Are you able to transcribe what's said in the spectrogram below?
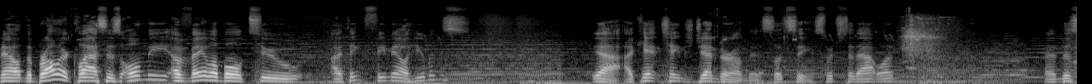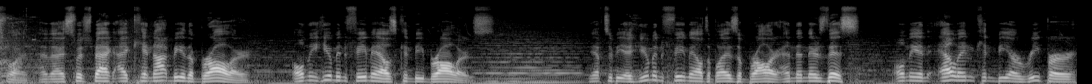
Now, the Brawler class is only available to, I think, female humans? Yeah, I can't change gender on this. Let's see. Switch to that one. And this one. And I switch back. I cannot be the Brawler. Only human females can be Brawlers. You have to be a human female to play as a Brawler. And then there's this. Only an Elin can be a Reaper,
